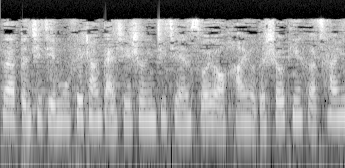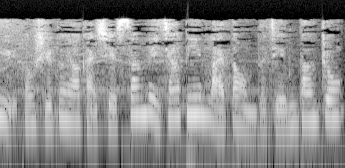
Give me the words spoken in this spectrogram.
那本期节目非常感谢收音机前所有好友的收听和参与，同时更要感谢三位嘉宾来到我们的节目当中。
